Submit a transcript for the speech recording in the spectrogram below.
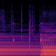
Música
